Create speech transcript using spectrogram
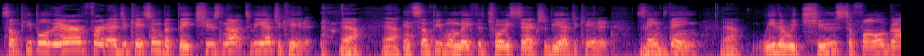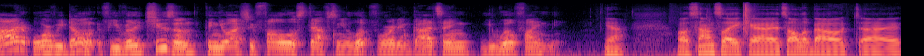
some people there for an education, but they choose not to be educated. Yeah, yeah, and some people make the choice to actually be educated. Same Mm-hmm. thing yeah, either we choose to follow God or we don't. If you really choose Him, then you'll actually follow those steps and you'll look for it. And God's saying, "You will find me." yeah. Well, it sounds like uh, it's all about uh,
